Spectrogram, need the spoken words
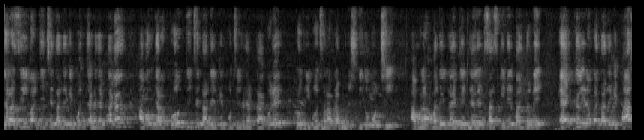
যারা সিলভার দিচ্ছে তাদেরকে পঞ্চাশ হাজার টাকা, এবং যারা ব্রোঞ্জ দিচ্ছে তাদেরকে পঁচিশ হাজার টাকা করে প্রতি বছর আমরা পুরস্কৃত করছি। আমরা আমাদের রাজ্যে ট্যালেন্ট সার্চ স্কিমের মাধ্যমে এককালীন আমরা তাদেরকে পাঁচ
